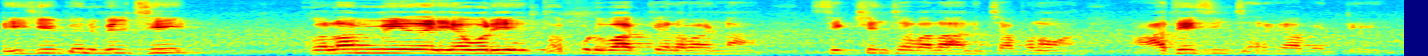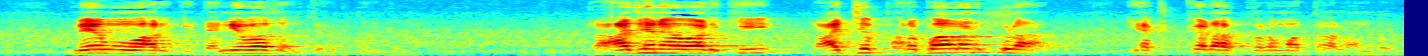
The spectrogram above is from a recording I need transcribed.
డీజీపీని పిలిచి కులం మీద ఎవరి తప్పుడు వాక్యాల వాడినా శిక్షించవాలా అని చెప్పడం ఆదేశించారు కాబట్టి మేము వారికి ధన్యవాదాలు తెలుపుతున్నాం రాజనేవాడికి రాజ్య పరిపాలన కూడా ఎక్కడ కులమతాలు ఉండవు.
